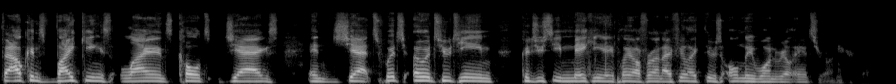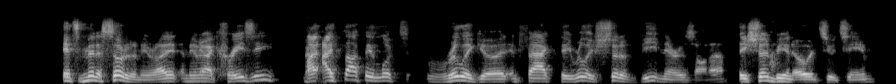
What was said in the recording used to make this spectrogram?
Falcons, Vikings, Lions, Colts, Jags, and Jets. Which 0 2 team could you see making a playoff run? I feel like there's only one real answer on here. It's Minnesota to me, right? I mean, am I crazy? No. I, I, thought they looked really good. In fact, they really should have beaten Arizona. They shouldn't be an 0 2 team.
